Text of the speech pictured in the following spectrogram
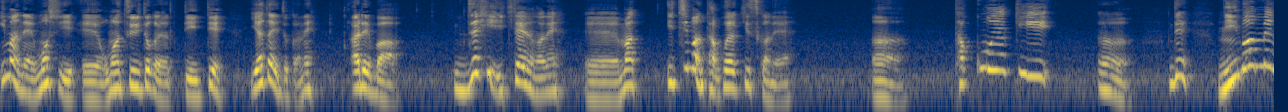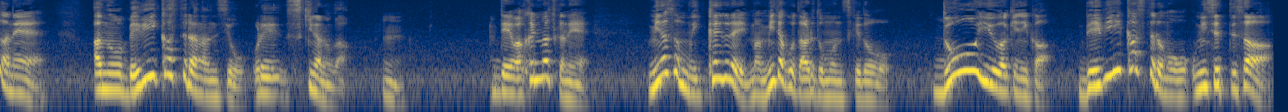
今ねもし、えー、お祭りとかやっていて屋台とかねあればぜひ行きたいのがね、えー、まあ一番たこ焼きですかね。うん。たこ焼きうん。で2番目がねあのベビーカステラなんですよ。俺好きなのが。うん。で分かりますかね？皆さんも1回ぐらい、まあ、見たことあると思うんですけどどういうわけにかベビーカステラのお店ってさ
